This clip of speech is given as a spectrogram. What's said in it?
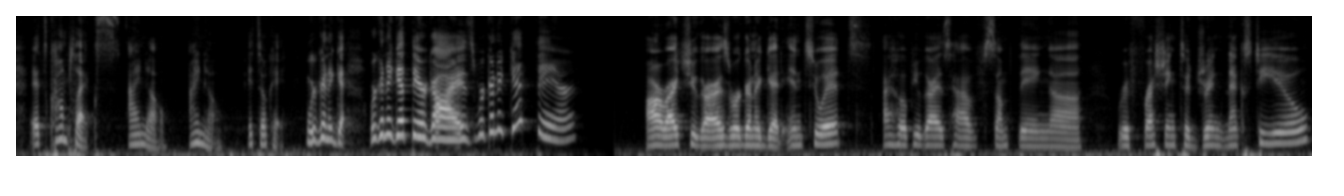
it's complex. I know. I know. It's okay. We're going to get we're going to get there guys. We're going to get there. All right, you guys, we're going to get into it. I hope you guys have something uh, refreshing to drink next to you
